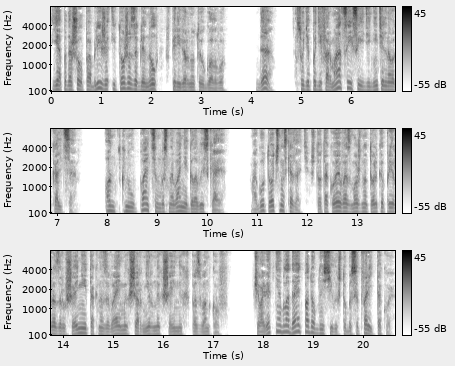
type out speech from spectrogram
Я подошел поближе и тоже заглянул в перевернутую голову. Да, судя по деформации соединительного кольца. Он ткнул пальцем в основание головы Ская. Могу точно сказать, что такое возможно только при разрушении так называемых шарнирных шейных позвонков. Человек не обладает подобной силой, чтобы сотворить такое.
